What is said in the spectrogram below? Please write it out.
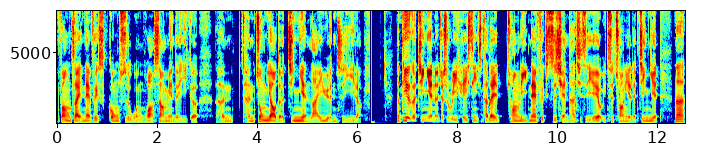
放在 Netflix 公司文化上面的一个很很重要的经验来源之一了。那第二个经验呢，就是 Re Hastings，他在创立 Netflix 之前，他其实也有一次创业的经验。那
